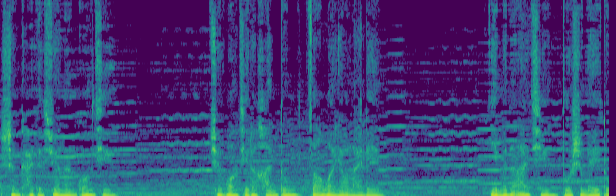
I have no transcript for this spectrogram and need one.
盛开的绚烂光景，却忘记了寒冬早晚要来临。你们的爱情不是梅朵，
